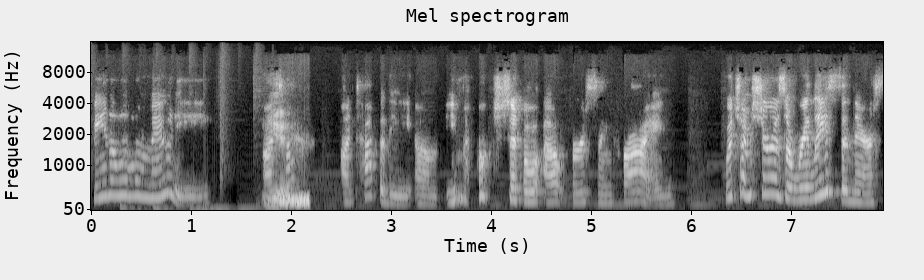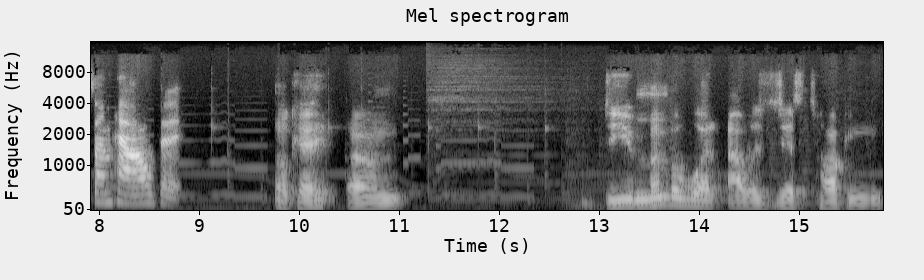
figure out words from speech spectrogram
being a little moody on Yeah. top on top of the um emotional outbursts and crying, which I'm sure is a release in there somehow, but Okay. Um, do you remember what I was just talking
